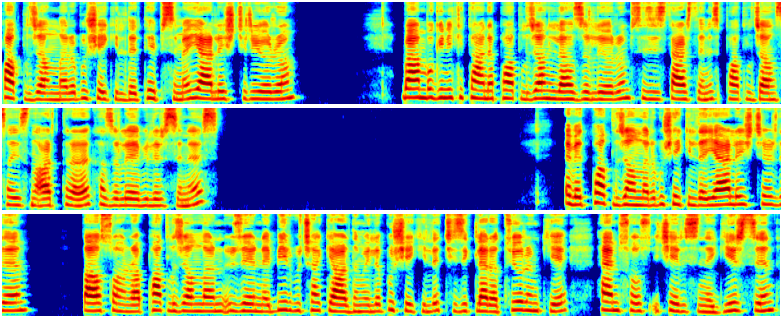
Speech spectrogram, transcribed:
patlıcanları bu şekilde tepsime yerleştiriyorum. Ben bugün iki tane patlıcan ile hazırlıyorum. Siz isterseniz patlıcan sayısını arttırarak hazırlayabilirsiniz. Evet patlıcanları bu şekilde yerleştirdim. Daha sonra patlıcanların üzerine bir bıçak yardımıyla bu şekilde çizikler atıyorum ki hem sos içerisine girsin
